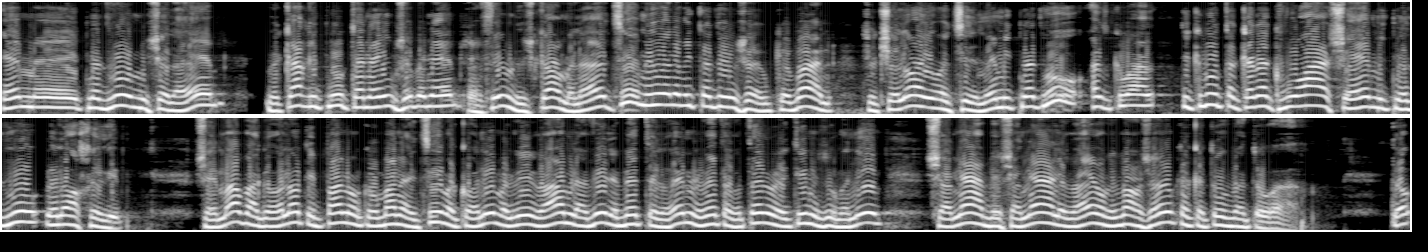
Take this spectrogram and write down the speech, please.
הם אה, התנדבו משלהם, וכך ייתנו תנאים שביניהם, שאפילו לשכה מלאה עצים, יהיו אלה מתנדבים שלהם. כיוון שכשלא היו עצים הם התנדבו, אז כבר תקנו תקנה קבועה שהם התנדבו ולא אחרים. שאמר בהגרלות הפלנו קורבן העצים, הכהנים, הלווים והעם להביא לבית אלוהינו, לבית אבותינו, לעיתים מזומנים, שנה בשנה, לבאר ובבר שלנו, ככתוב בתורה. טוב,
